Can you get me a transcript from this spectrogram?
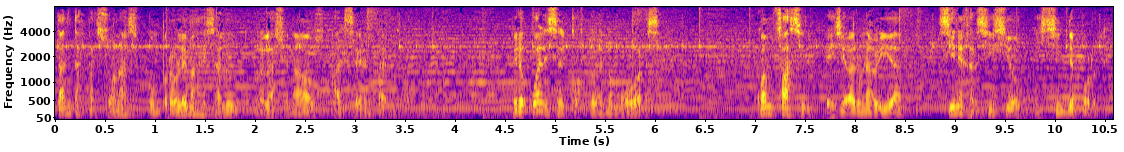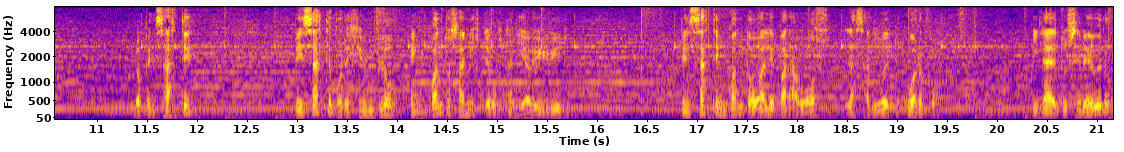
tantas personas con problemas de salud relacionados al sedentarismo. Pero ¿cuál es el costo de no moverse? ¿Cuán fácil es llevar una vida sin ejercicio y sin deporte? ¿Lo pensaste? ¿Pensaste, por ejemplo, en cuántos años te gustaría vivir? ¿Pensaste en cuánto vale para vos la salud de tu cuerpo? ¿Y la de tu cerebro?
